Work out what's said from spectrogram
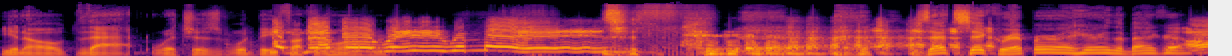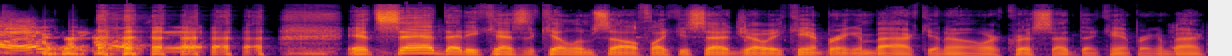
you know that which is would be The fucking horrible remains. is that sick ripper i hear in the background oh, that was pretty close. Yeah. it's sad that he has to kill himself, like you said, Joey. Can't bring him back, you know, or Chris said they can't bring him back.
